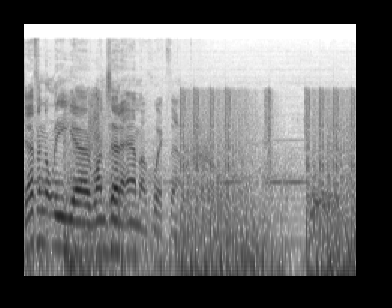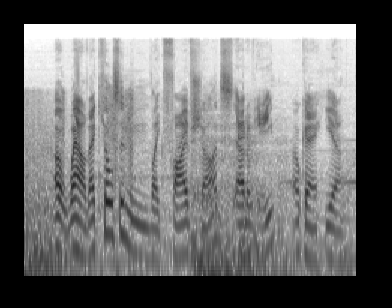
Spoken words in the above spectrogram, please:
Definitely uh, runs out of ammo quick, though. Oh, wow, that kills him in, like, five shots out of eight? Okay, yeah.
